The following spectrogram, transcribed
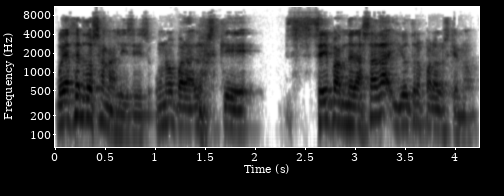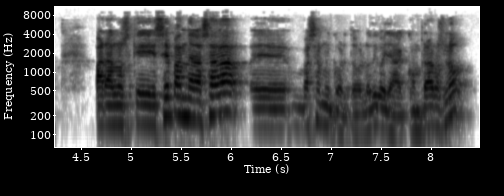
Voy a hacer dos análisis, uno para los que sepan de la saga y otro para los que no. Para los que sepan de la saga, eh, va a ser muy corto, lo digo ya, comprároslo.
